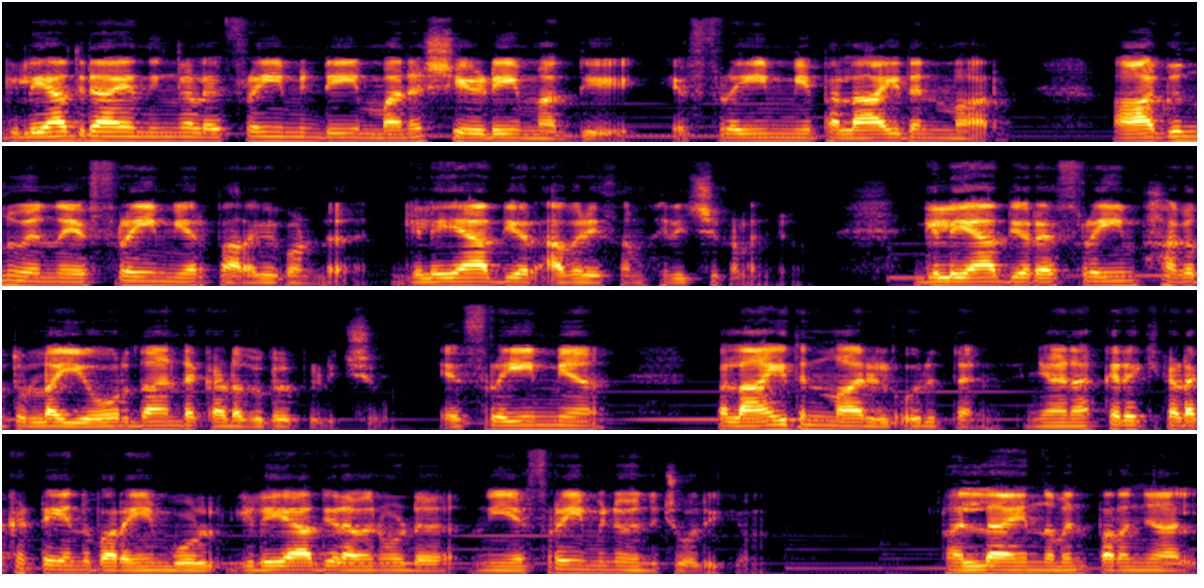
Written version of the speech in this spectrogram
ഗിലിയാദിരായ നിങ്ങൾ എഫ്രൈമിന്റെയും മനഷയുടെയും മധ്യേ എഫ്രൈമ്യ പലായുധന്മാർ ആകുന്നുവെന്ന് എഫ്രൈമിയർ പറയുകൊണ്ട് ഗിലയാദിയർ അവരെ സംഹരിച്ചു കളഞ്ഞു ഗിലയാദ്യർ എഫ്രൈം ഭാഗത്തുള്ള യോർദാന്റെ കടവുകൾ പിടിച്ചു. എഫ്രൈമ്യ പലായുധന്മാരിൽ ഒരുത്തൻ ഞാൻ അക്കരയ്ക്ക് കടക്കട്ടെ എന്ന് പറയുമ്പോൾ ഗിലയാദ്യർ അവനോട് നീ എഫ്രൈമിനോ എന്ന് ചോദിക്കും. അല്ല എന്നവൻ പറഞ്ഞാൽ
